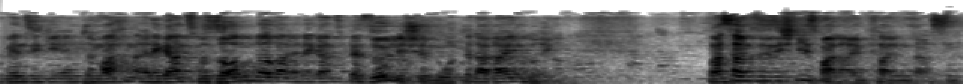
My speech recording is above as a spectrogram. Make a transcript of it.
wenn Sie die Ente machen, eine ganz besondere, eine ganz persönliche Note da reinbringen. Was haben Sie sich diesmal einfallen lassen?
